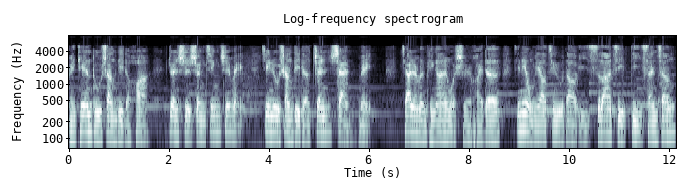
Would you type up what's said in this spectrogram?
每天读上帝的话，认识圣经之美，进入上帝的真善美。家人们平安，我是怀德。今天我们要进入到以斯拉记第三章。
